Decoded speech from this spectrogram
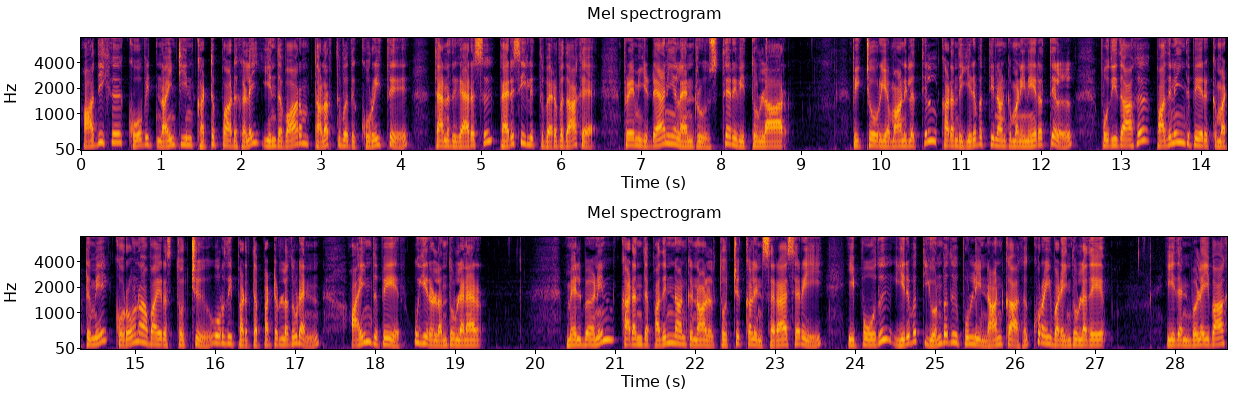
அதிக கோவிட் நைன்டீன் கட்டுப்பாடுகளை இந்த வாரம் தளர்த்துவது குறித்து தனது அரசு பரிசீலித்து வருவதாக பிரேமியர் டேனியல் ஆண்ட்ரூஸ் தெரிவித்துள்ளார். விக்டோரியா மாநிலத்தில் கடந்த இருபத்தி நான்கு மணி நேரத்தில் புதிதாக பதினைந்து பேருக்கு மட்டுமே கொரோனா வைரஸ் தொற்று உறுதிப்படுத்தப்பட்டுள்ளதுடன் ஐந்து பேர் உயிரிழந்துள்ளனர். மெல்பேர்னின் கடந்த பதினான்கு நாள் தொற்றுக்களின் சராசரி இப்போது இருபத்தி ஒன்பது புள்ளி நான்காக குறைவடைந்துள்ளது இதன் விளைவாக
